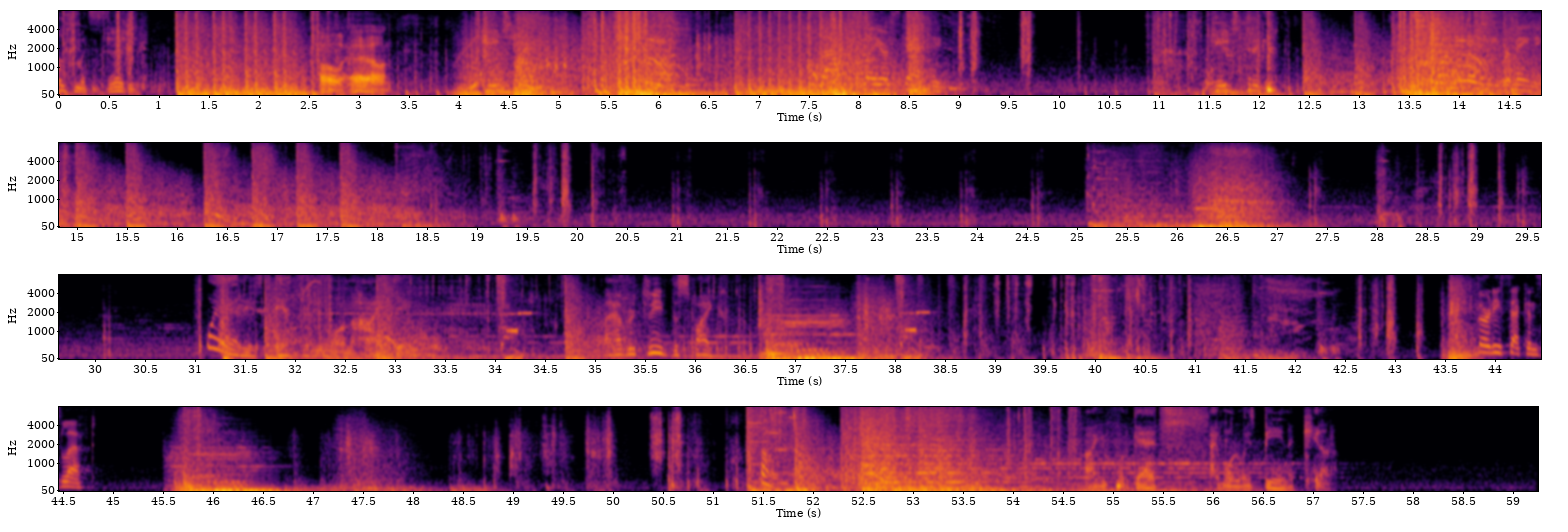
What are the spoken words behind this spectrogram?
ultimate is ready. Oh hell. Last player standing. Cage triggered. Where is everyone hiding? I have retrieved the spike. Thirty seconds left. You forget. I've always been a killer.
